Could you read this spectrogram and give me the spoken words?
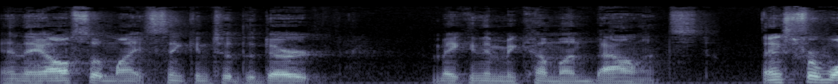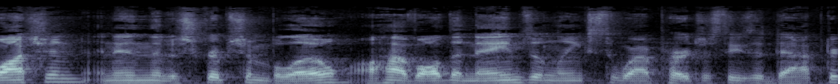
and they also might sink into the dirt, making them become unbalanced. Thanks for watching, and in the description below, I'll have all the names and links to where I purchased these adapters.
